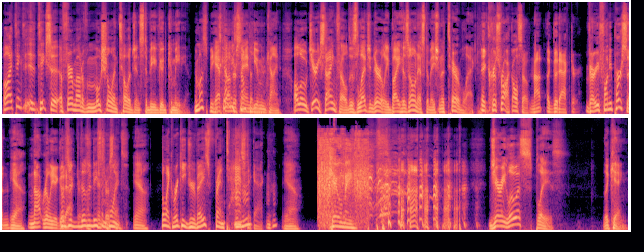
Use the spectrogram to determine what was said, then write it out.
Well, I think it takes a, a fair amount of emotional intelligence to be a good comedian. it must be. You It's have to understand something there. humankind. Although Jerry Seinfeld is legendarily, by his own estimation, a terrible actor. Hey, Chris Rock also not a good actor. Very funny person. Yeah. not really a good Those are those are decent points. Yeah, But like Ricky Gervais, fantastic Mm-hmm. actor. yeah. Kill me. Jerry Lewis, please. The King.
